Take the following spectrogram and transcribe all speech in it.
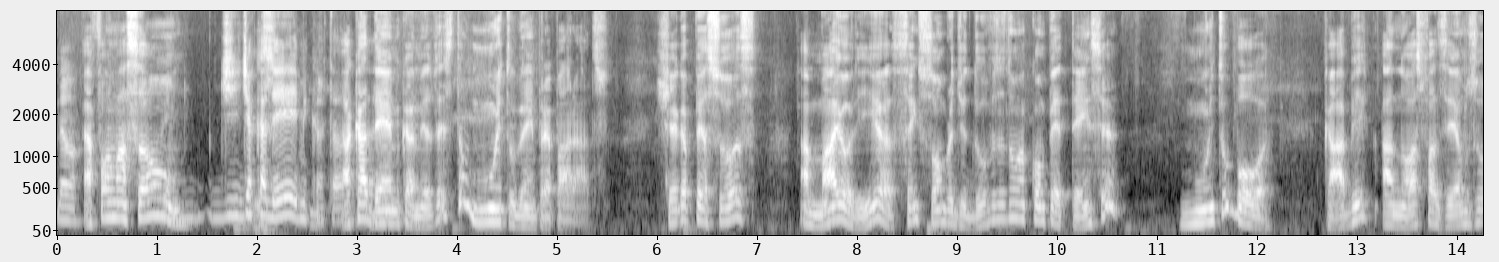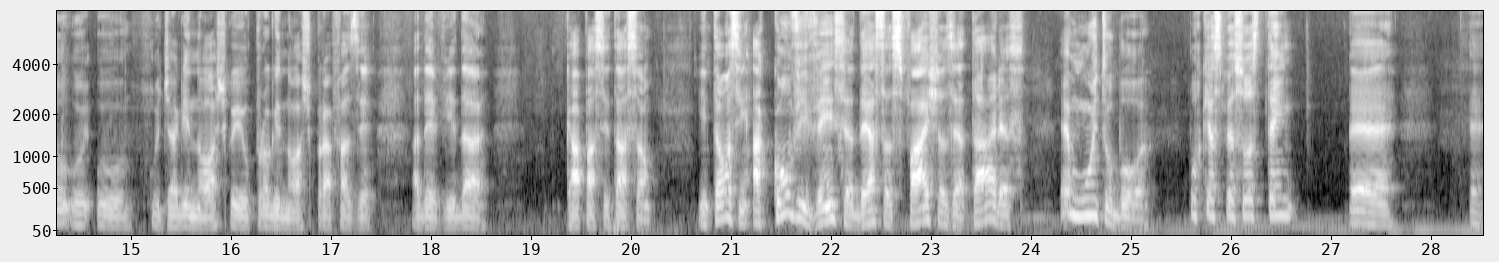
Não. A formação De, de acadêmica, tá? acadêmica mesmo, eles estão muito bem preparados. Chega pessoas, a maioria, sem sombra de dúvidas, de uma competência muito boa. Cabe a nós fazermos o, o, o diagnóstico e o prognóstico para fazer a devida capacitação. Então, assim, a convivência dessas faixas etárias é muito boa, porque as pessoas têm é, é,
